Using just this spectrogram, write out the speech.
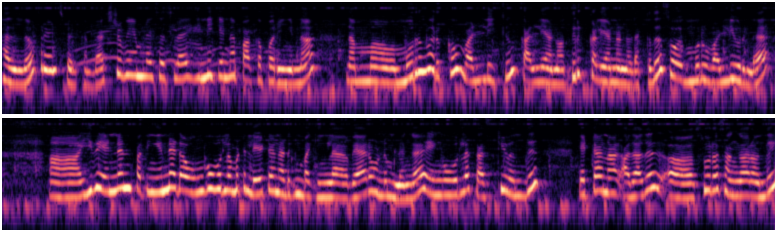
Hello friends welcome back to வேம் லைசஸில் இன்றைக்கி என்ன பார்க்க போகிறீங்கன்னா நம்ம முருகருக்கும் வள்ளிக்கும் கல்யாணம் திருக்கல்யாணம் நடக்குது. ஸோ முரு வள்ளியூரில். இது என்னன்னு பார்த்தீங்க என்னடா உங்கள் ஊரில் மட்டும் லேட்டாக நடக்குன்னு பார்த்தீங்களா வேறு ஒன்றும் இல்லைங்க. எங்கள் ஊரில் சஷ்டி வந்து எட்டாம் நாள் அதாவது சூரசங்காரம் வந்து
